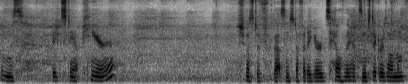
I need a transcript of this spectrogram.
And this big stamp here. She must have got some stuff at a yard sale. They had some stickers on them.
